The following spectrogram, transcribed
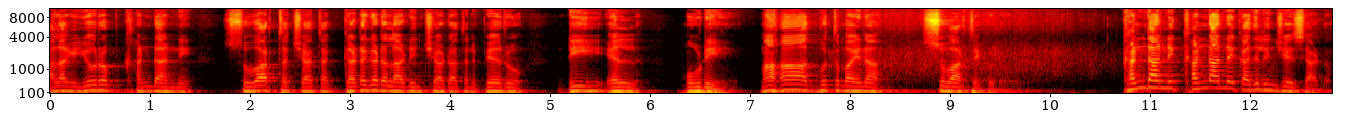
అలాగే యూరప్ ఖండాన్ని సువార్త చేత గడగడలాడించాడు. అతని పేరు డిఎల్ మూడి మహా అద్భుతమైన సువార్థికుడు. ఖండాన్ని ఖండాన్ని కదిలించేశాడు.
